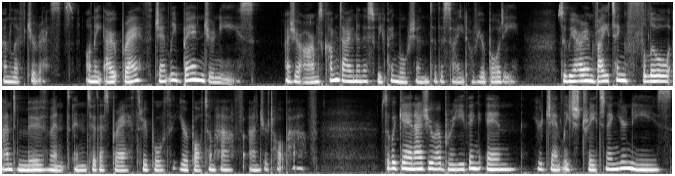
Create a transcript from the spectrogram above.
and lift your wrists. On the out breath, gently bend your knees as your arms come down in a sweeping motion to the side of your body. So, we are inviting flow and movement into this breath through both your bottom half and your top half. So, again, as you are breathing in, you're gently straightening your knees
